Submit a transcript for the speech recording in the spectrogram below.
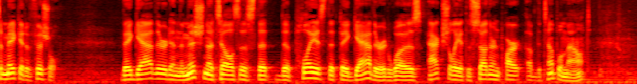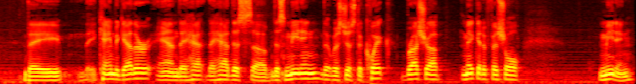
to make it official. They gathered, and the Mishnah tells us that the place that they gathered was actually at the southern part of the Temple Mount. They they came together and they had they had this uh, this meeting that was just a quick brush up, make it official meeting.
